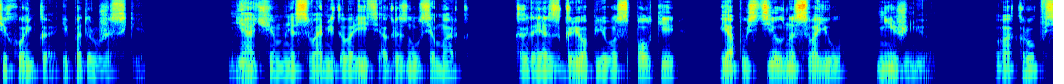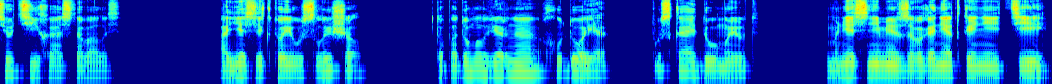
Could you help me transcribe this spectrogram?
Тихонько и по-дружески. «Не о чем мне с вами говорить», — огрызнулся Марк, когда я сгреб его с полки и опустил на свою, нижнюю. Вокруг все тихо оставалось. А если кто и услышал, то подумал, верно, худое. Пускай думают. Мне с ними за вагонеткой не идти.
